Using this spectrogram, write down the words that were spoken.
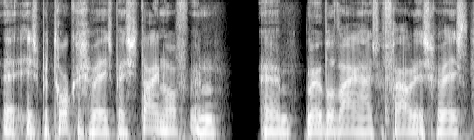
uh, is betrokken geweest bij Steinhoff, een meubelwarenhuis waar fraude is geweest.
